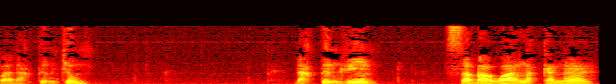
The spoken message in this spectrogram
và đặc tướng chung? Đặc tướng riêng Sabawa Lakkhana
